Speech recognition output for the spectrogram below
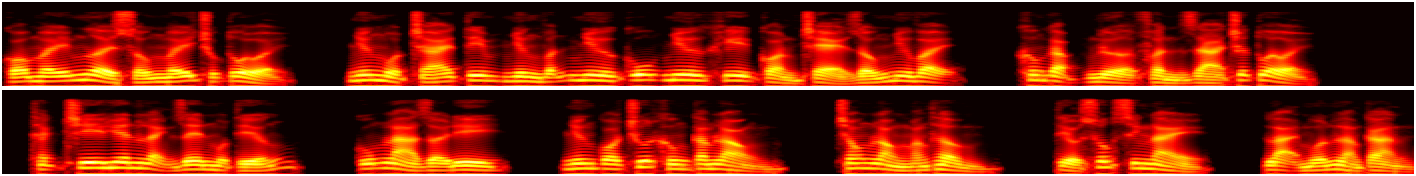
Có mấy người sống mấy chục tuổi, nhưng một trái tim nhưng vẫn như cũ như khi còn trẻ giống như vậy, không gặp nửa phần già trước tuổi. Thạch chi hiên lạnh rên một tiếng, cũng là rời đi, nhưng có chút không cam lòng, trong lòng mắng thầm, tiểu xuất sinh này, lại muốn làm cản.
